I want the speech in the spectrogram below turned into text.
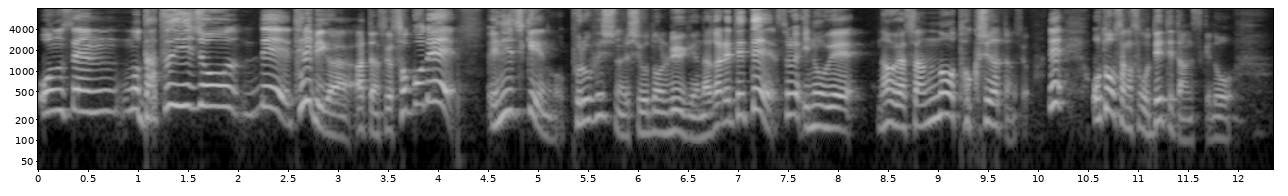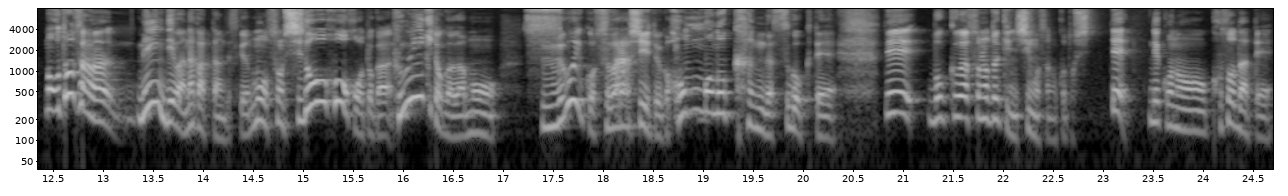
温泉の脱衣場でテレビがあったんですけどそこで NHK のプロフェッショナル仕事の流儀が流れててそれが井上尚弥さんの特集だったんですよ。でお父さんがそこ出てたんですけどまあ、お父さんはメインではなかったんですけどもその指導方法とか雰囲気とかがもうすごいこう素晴らしいというか本物感がすごくてで僕はその時に慎吾さんのこと知ってでこの子育て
